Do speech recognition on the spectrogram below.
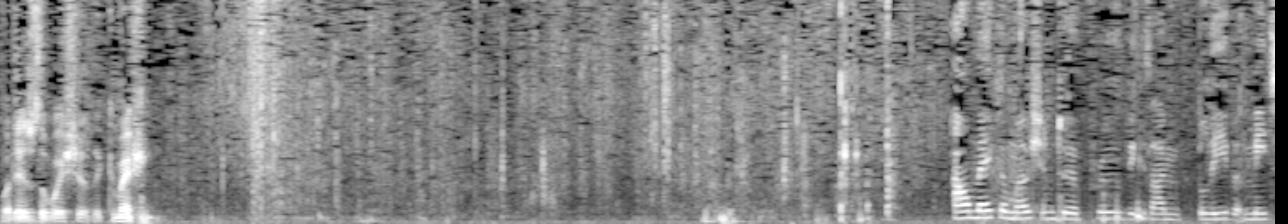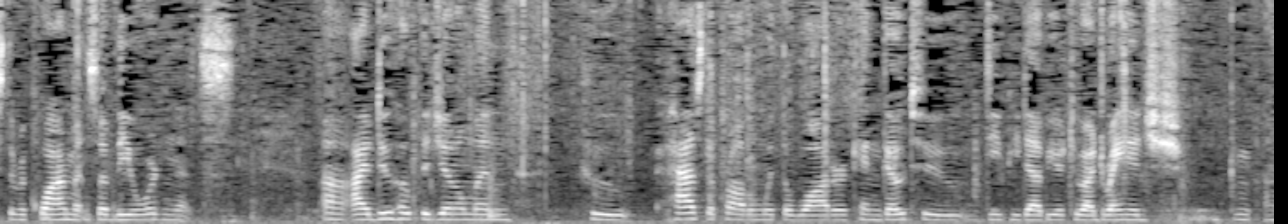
What is the wish of the commission? I'll make a motion to approve because I believe it meets the requirements of the ordinance. Uh, I do hope the gentleman who has the problem with the water can go to DPW or to our drainage, um,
